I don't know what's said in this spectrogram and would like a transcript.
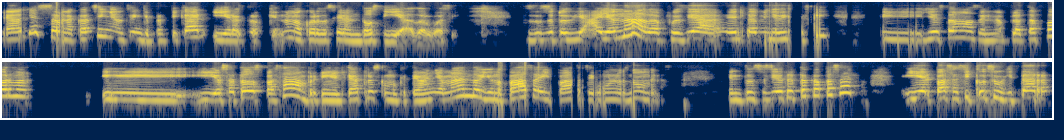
Ya, ya saben la canción, ya no tienen que practicar, y era, creo que, no me acuerdo si eran dos días o algo así. Entonces nosotros ya, ya nada, pues ya, él también ya dijo sí, y ya estamos en la plataforma, y, y, o sea, todos pasaban, porque en el teatro es como que te van llamando y uno pasa y pasa según los números. Entonces ya te toca pasar. Y él pasa así con su guitarra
